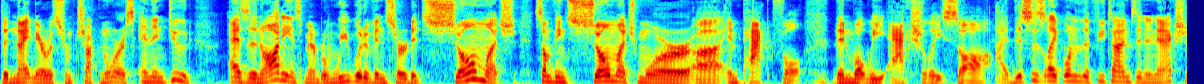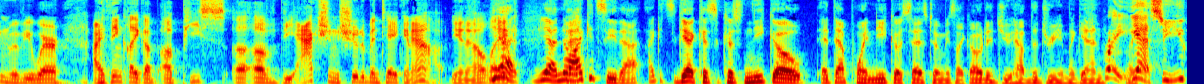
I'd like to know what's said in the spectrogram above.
the nightmare was from Chuck Norris, and then dude. As an audience member, we would have inserted so much, something so much more uh, impactful than what we actually saw. I, this is like one of the few times in an action movie where I think like a, a piece uh, of the action should have been taken out. You know, like yeah, yeah, no, that- I could see that. I could, yeah, because because Nico at that point, Nico says to him, he's like, "Oh, did you have the dream again?" Right. Like, yeah. So you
